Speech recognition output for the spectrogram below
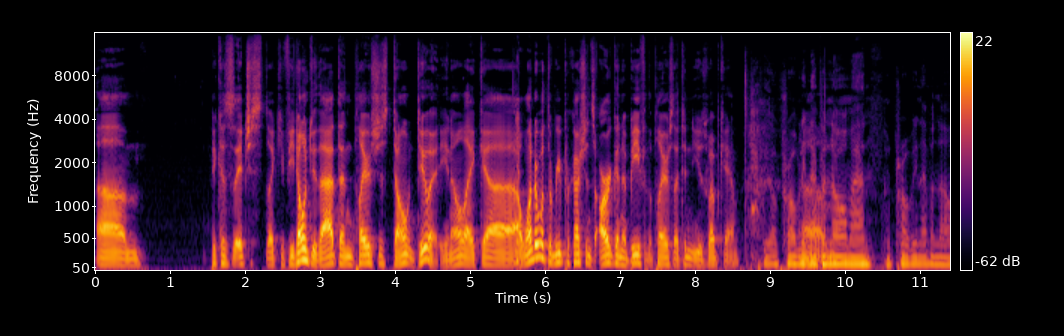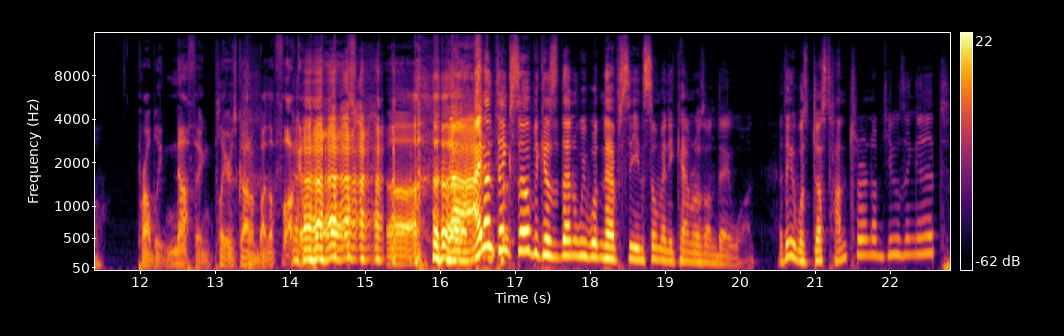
Um, because it just like if you don't do that, then players just don't do it. You know, like uh, I wonder what the repercussions are going to be for the players that didn't use webcam. We'll probably never Um, know, man. We'll probably never know. Probably nothing. Players got them by the fucking balls. Uh, nah, I don't think so because then we wouldn't have seen so many cameras on day one. I think it was just Hunter not using it,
